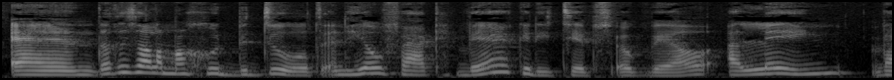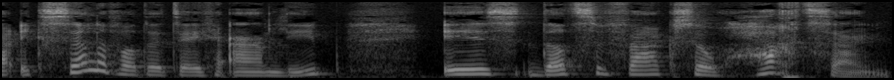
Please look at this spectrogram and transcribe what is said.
En dat is allemaal goed bedoeld. En heel vaak werken die tips ook wel. Alleen waar ik zelf altijd tegenaan liep, is dat ze vaak zo hard zijn.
